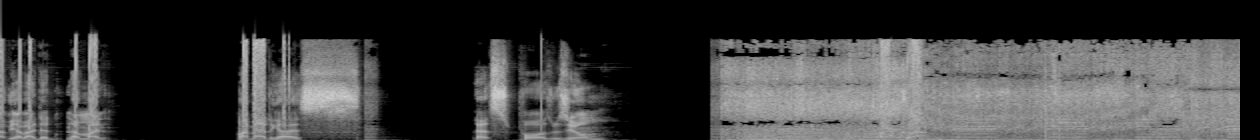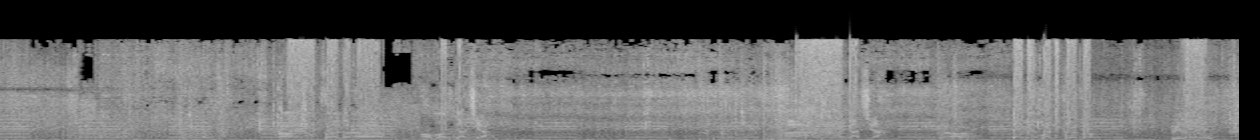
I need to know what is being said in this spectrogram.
Yep, yep, I did. Never mind. My bad, guys. Let's pause, resume. Oh, uh, almost got ya. Ah, I got ya. Damn it, where'd they come from? Reload.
